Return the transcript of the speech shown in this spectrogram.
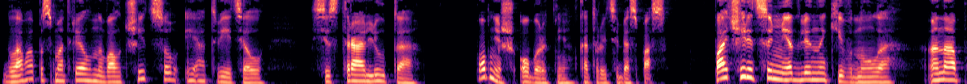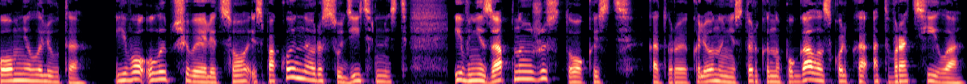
Глава посмотрел на волчицу и ответил. «Сестра Люта. Помнишь оборотня, который тебя спас?» Пачерица медленно кивнула. Она помнила Люта. Его улыбчивое лицо и спокойную рассудительность, и внезапную жестокость, которая Клену не столько напугала, сколько отвратила.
